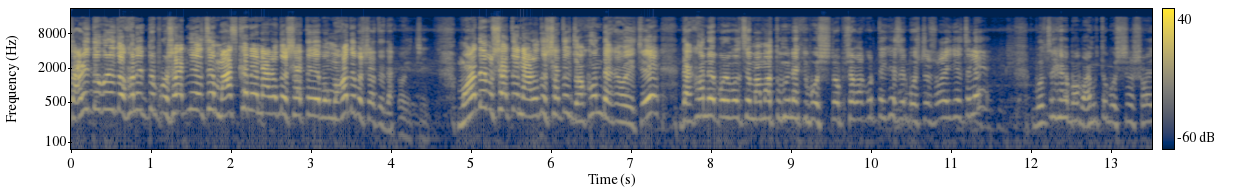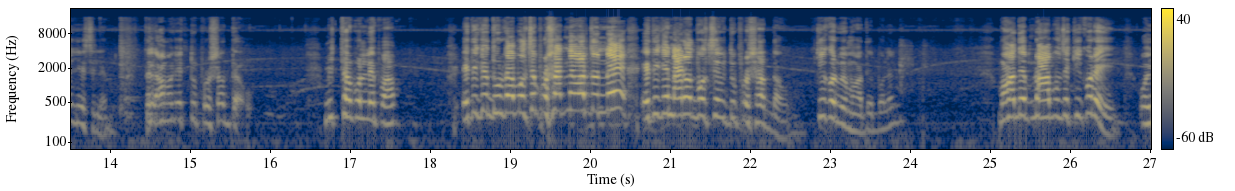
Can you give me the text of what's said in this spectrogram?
চারিত করে যখন একটু প্রসাদ নিয়েছে, মাঝখানে নারদের সাথে এবং মহাদেবের সাথে দেখা হয়েছে। মহাদেবের সাথে, নারদের সাথে যখন দেখা হয়েছে দেখানোর পরে বলছে, মামা, তুমি নাকি বৈষ্ণব সেবা করতে গিয়েছিলে? বৈষ্ণব সবাই গিয়েছিলে? বলছে হ্যাঁ বাবা, আমি তো বৈষ্ণব সবাই গিয়েছিলাম। তাহলে আমাকে একটু প্রসাদ দাও। মিথ্যা বললে পাপ। এদিকে দুর্গা বলছে, প্রসাদ নেওয়ার জন্যে? এদিকে নারদ বলছে, একটু প্রসাদ দাও। কি করবে মহাদেব বলেন? মহাদেব না বুঝে কি করে? ওই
